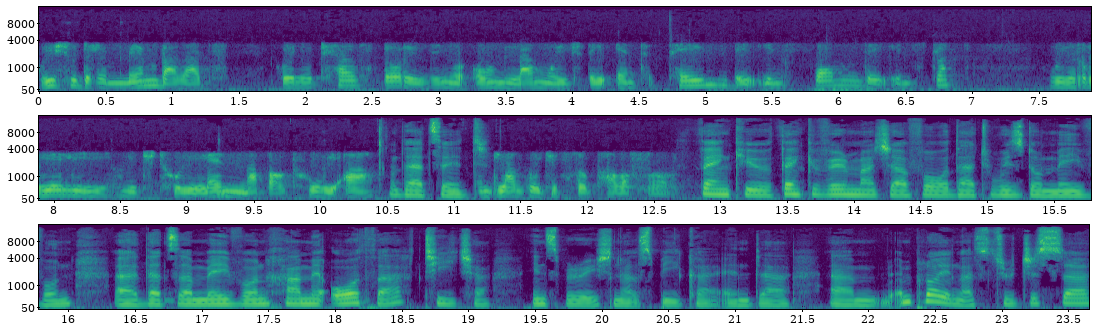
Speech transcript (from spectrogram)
We should remember that when you tell stories in your own language, they entertain, they inform, they instruct, we really need to learn about who we are. That's it. And language is so powerful. Thank you. Thank you very much uh, for that wisdom, Mavon. Uh, that's uh, Mavon Kgame, author, teacher, inspirational speaker, and uh, um, employing us to just uh,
